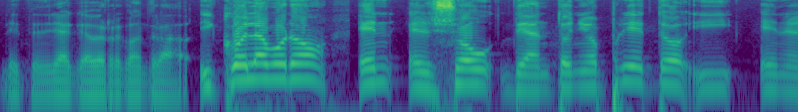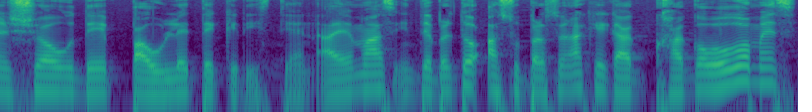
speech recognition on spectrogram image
le tendría que haber recontrado. Y colaboró en el show de Antonio Prieto y en el show de Paulette Cristian. Además, interpretó a su personaje Jacobo Gómez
